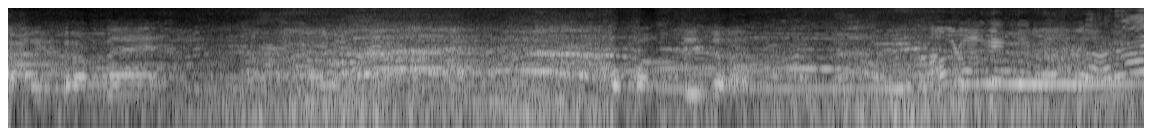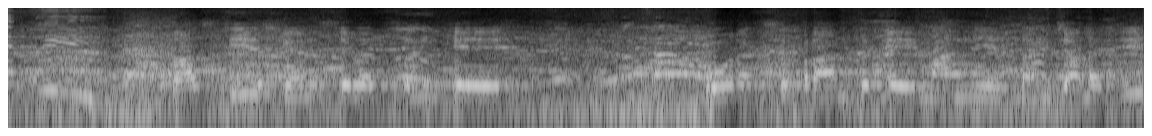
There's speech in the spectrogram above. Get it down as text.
कार्यक्रम में उपस्थित राष्ट्रीय स्वयं स्वयंसेवक संघ के गोरक्ष प्रांत के माननीय संचालक जी।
